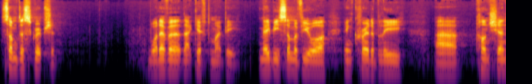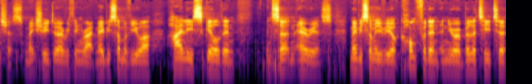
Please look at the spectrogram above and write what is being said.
some description whatever that gift might be. Maybe some of you are incredibly uh, conscientious. Make sure you do everything right. Maybe some of you are highly skilled in, in certain areas. Maybe some of you are confident in your ability to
